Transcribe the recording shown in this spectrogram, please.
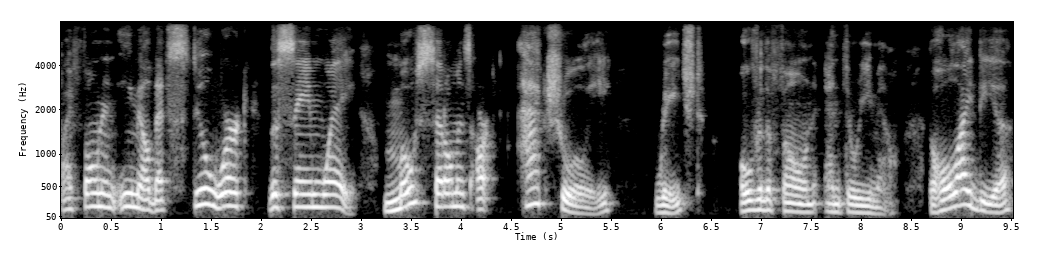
by phone and email that still work the same way. Most settlements are actually reached over the phone and through email. The whole idea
